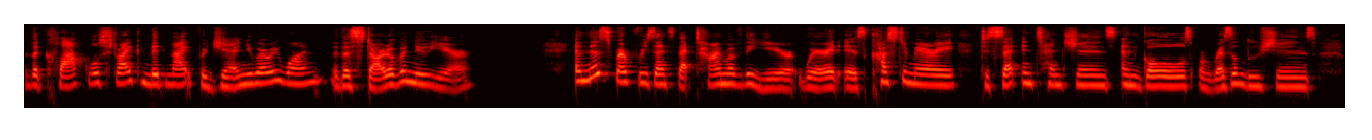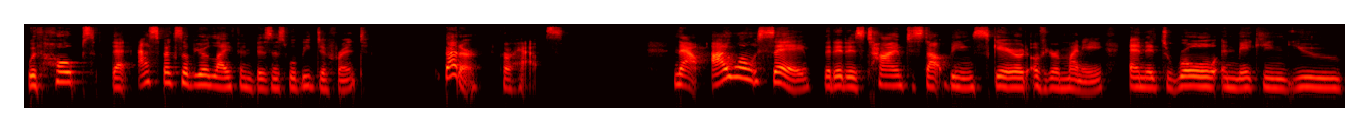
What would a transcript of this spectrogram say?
the clock will strike midnight for January 1, the start of a new year. And this represents that time of the year where it is customary to set intentions and goals or resolutions with hopes that aspects of your life and business will be different, better, perhaps. Now, I won't say that it is time to stop being scared of your money and its role in making you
